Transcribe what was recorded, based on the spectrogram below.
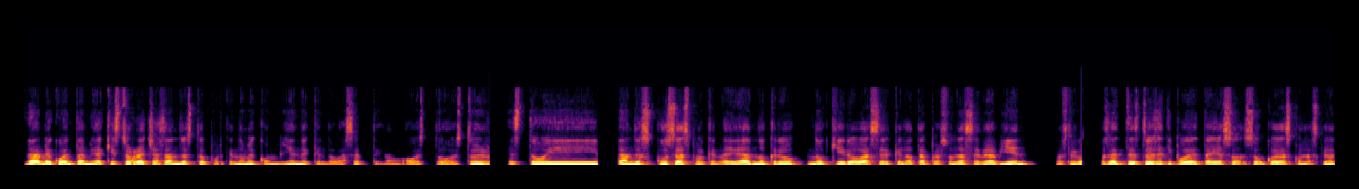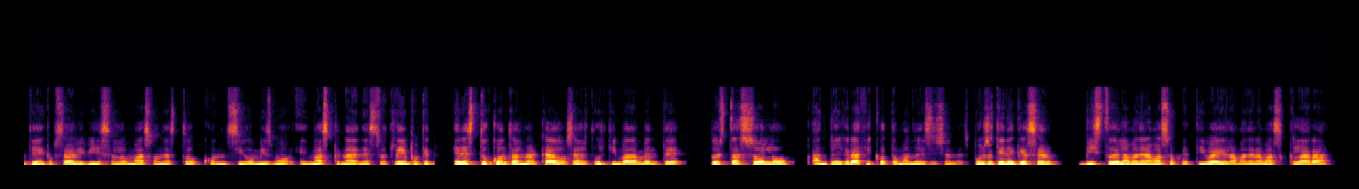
darme cuenta, mira, aquí estoy rechazando esto porque no me conviene que lo acepte, ¿no? O esto, estoy, estoy dando excusas porque en realidad no creo, no quiero hacer que la otra persona se vea bien. ¿Me explico? O sea, entonces, todo ese tipo de detalles son, son cosas con las que uno tiene que empezar a vivir, lo más honesto consigo mismo y más que nada en esto de trading, porque eres tú contra el mercado. O sea, últimamente tú estás solo ante el gráfico tomando decisiones. Por eso tiene que ser visto de la manera más objetiva y de la manera más clara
